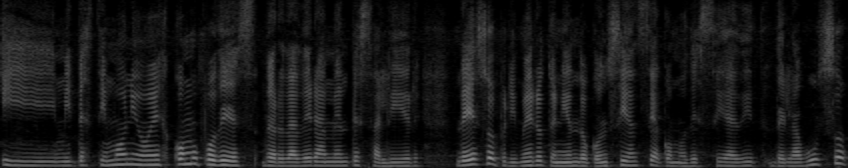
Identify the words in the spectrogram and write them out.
Y mi testimonio es cómo podés verdaderamente salir de eso, primero teniendo conciencia, como decía Edith, del abuso,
